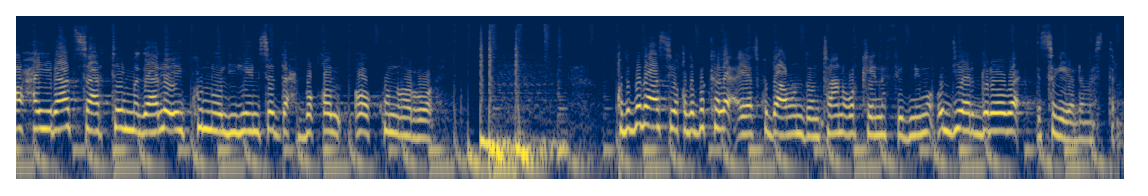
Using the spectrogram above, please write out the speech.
oo xayiraad saartay magaalo ay ku nool yihiin saddex boqol oo kun oo ruux qodobadaas iyo qodobo kale ayaad ku daawan doontaan warkeena fiidnimo u diyaargarooba isagaiyo dhammaystiran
